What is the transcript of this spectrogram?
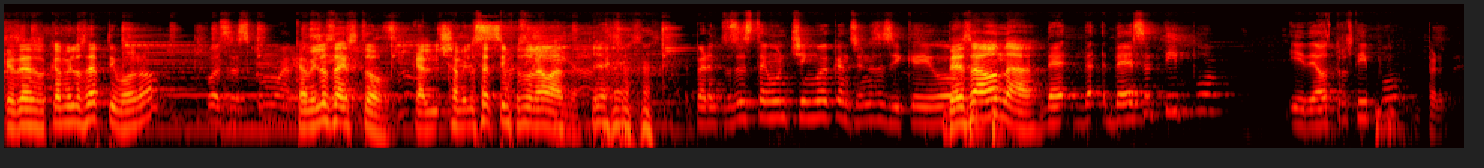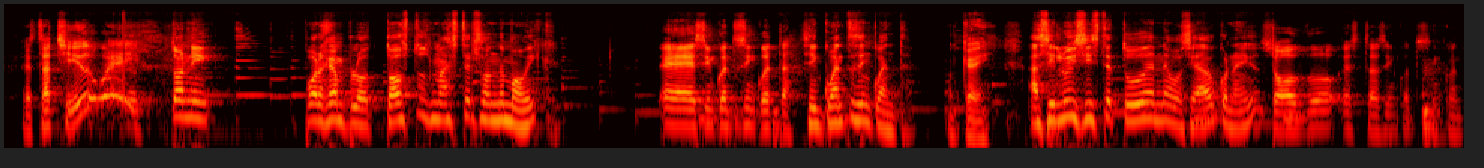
¿Qué es eso? Camilo VII, ¿no? pues es como algo Camilo así. VI. Cal- Camilo VII es una banda. Pero entonces tengo un chingo de canciones así que digo. De esa onda. De, de- de ese tipo y de otro tipo. Pero, Está chido, güey. Tony, por ejemplo, ¿todos tus masters son de Movic? Eh, 50-50. Ok. 50-50. ¿Así lo hiciste tú de negociado con ellos? Todo está 50-50.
